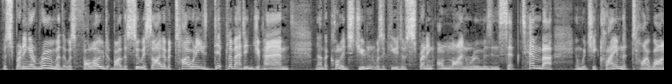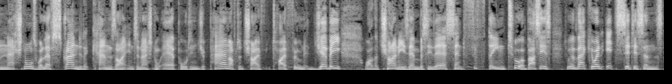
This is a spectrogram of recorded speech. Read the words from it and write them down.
for spreading a rumour that was followed by the suicide of a Taiwanese diplomat in Japan. Now, the college student was accused of spreading online rumours in September, in which he claimed that Taiwan nationals were left stranded at Kansai International Airport in Japan after Typhoon Jebi, while the Chinese embassy there sent 15 tour buses to evacuate its citizens.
